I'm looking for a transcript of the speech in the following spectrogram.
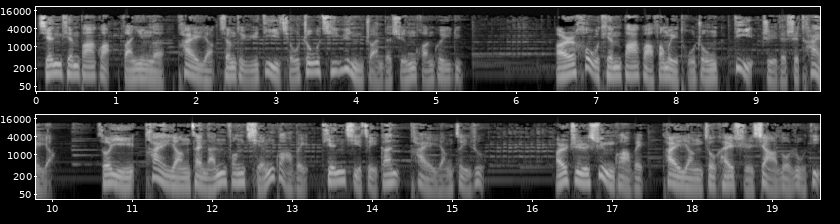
先天八卦反映了太阳相对于地球周期运转的循环规律，而后天八卦方位图中，地指的是太阳，所以太阳在南方乾卦位，天气最干，太阳最热，而至巽卦位，太阳就开始下落入地。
